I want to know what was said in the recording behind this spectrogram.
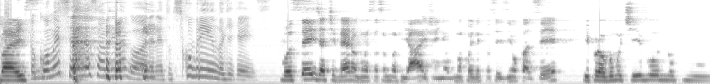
Mas. Tô começando a saber agora, né? Tô descobrindo o que, que é isso. Vocês já tiveram alguma situação, alguma viagem, alguma coisa que vocês iam fazer e por algum motivo, no, no,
